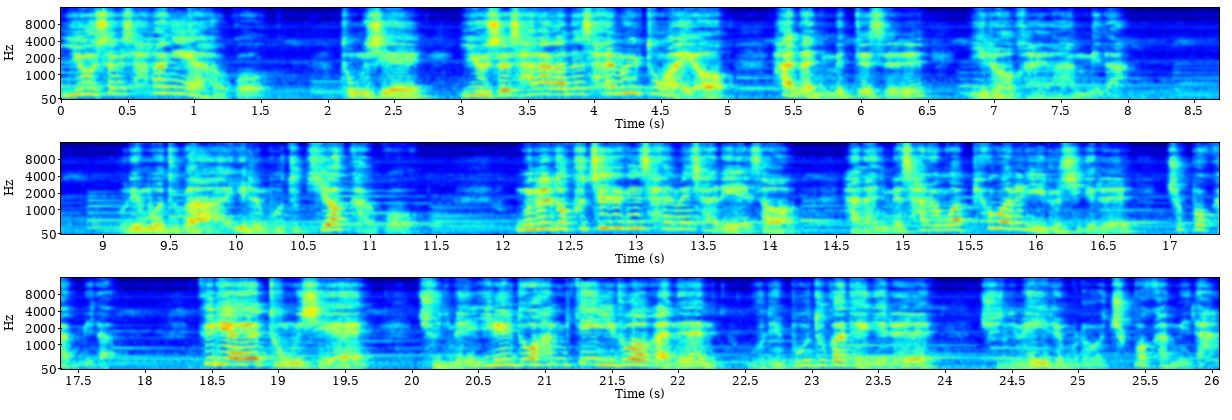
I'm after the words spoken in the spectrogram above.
이웃을 사랑해야 하고 동시에 이웃을 사랑하는 삶을 통하여 하나님의 뜻을 이루어가야 합니다. 우리 모두가 이를 모두 기억하고 오늘도 구체적인 삶의 자리에서 하나님의 사랑과 평화를 이루시기를 축복합니다. 그리하여 동시에 주님의 일도 함께 이루어가는 우리 모두가 되기를 주님의 이름으로 축복합니다.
